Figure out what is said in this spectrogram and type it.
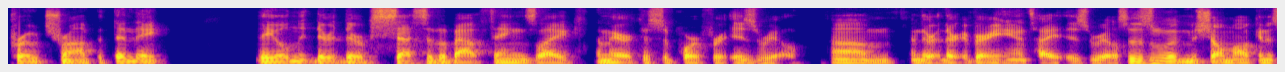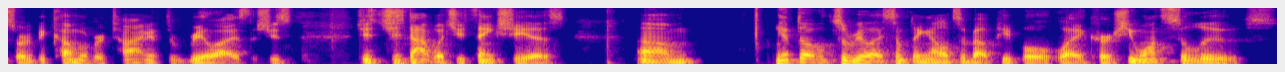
pro Trump, but then they they only they're they're obsessive about things like America's support for Israel. Um, and they're they're very anti-Israel. So this is what Michelle Malkin has sort of become over time. You have to realize that she's she's she's not what you think she is. Um, you have to also realize something else about people like her. She wants to lose.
